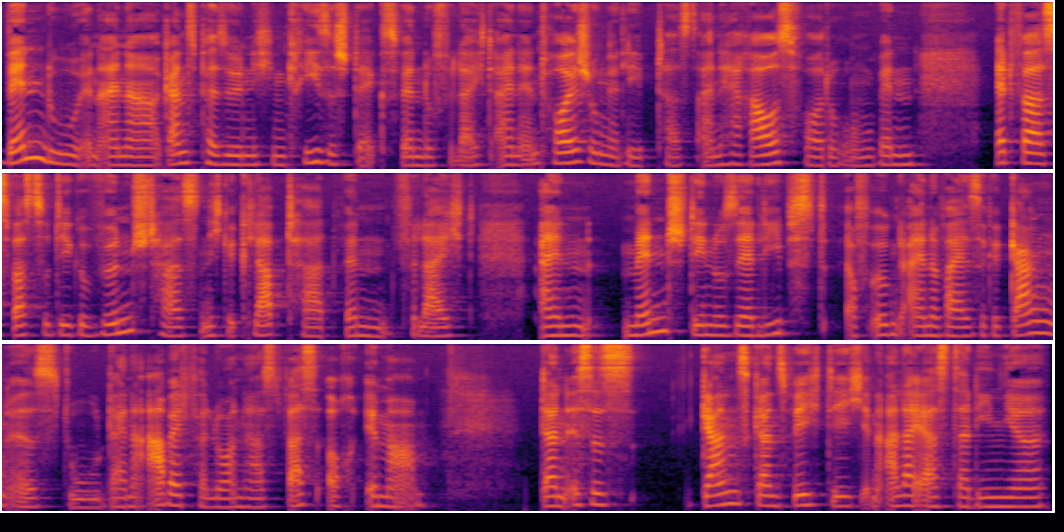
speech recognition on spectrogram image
Wenn du in einer ganz persönlichen Krise steckst, wenn du vielleicht eine Enttäuschung erlebt hast, eine Herausforderung, wenn etwas, was du dir gewünscht hast, nicht geklappt hat, wenn vielleicht ein Mensch, den du sehr liebst, auf irgendeine Weise gegangen ist, du deine Arbeit verloren hast, was auch immer, dann ist es ganz, ganz wichtig, in allererster Linie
